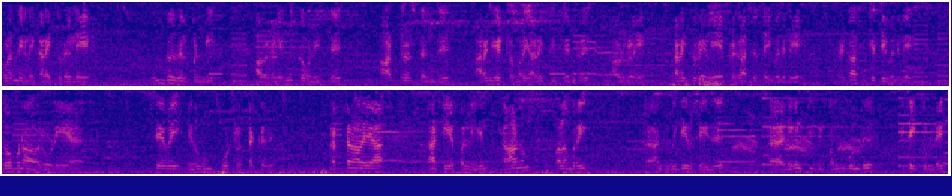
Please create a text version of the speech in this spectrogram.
குழந்தைகளை கலைத்துறையிலே உந்துதல் பண்ணி அவர்களை ஊக்கமளித்து ஆற்றல் தந்து அரங்கேற்ற முறை அழைத்துச் சென்று அவர்களை கலைத்துறையிலேயே பிரகாச செய்வதிலே பிரகாசிக்க செய்வதிலே சோபனா அவர்களுடைய சேவை மிகவும் போற்றத்தக்கது. நர்த்தனாலயா நாட்டிய பள்ளியில் நானும் பலமுறை அங்கு விஜயம் செய்து நிகழ்ச்சியில் பங்கு கொண்டு இசைத்துள்ளேன்.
